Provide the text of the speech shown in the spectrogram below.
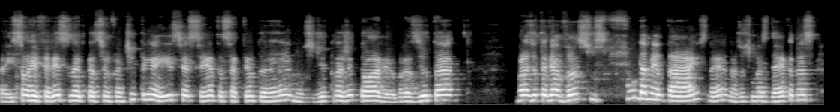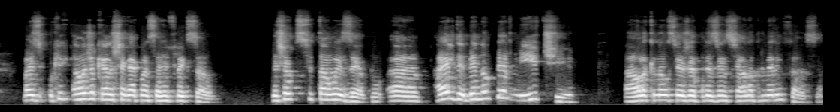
uh, e são referências na educação infantil têm aí 60, 70 anos de trajetória. O Brasil tá, o Brasil teve avanços fundamentais né, nas últimas décadas, mas o que, aonde eu quero chegar com essa reflexão? Deixa eu citar um exemplo. A LDB não permite a aula que não seja presencial na primeira infância.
